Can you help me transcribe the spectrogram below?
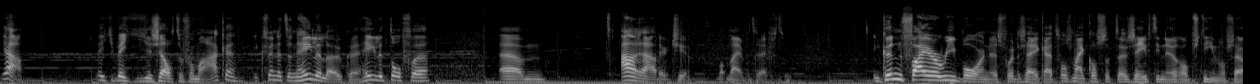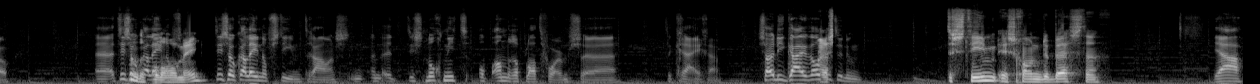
ja, een beetje, beetje jezelf te vermaken. Ik vind het een hele leuke, hele toffe ehm, aanradertje, wat mij betreft. Gunfire Reborn dus voor de zekerheid. Volgens mij kost het eh, 17 euro op Steam of zo. Eh, het, is ook Dat alleen op, het is ook alleen op Steam trouwens. N- Het is nog niet op andere platforms eh, te krijgen. Zou die guy wel moeten doen? De Steam is gewoon de beste. Ja.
